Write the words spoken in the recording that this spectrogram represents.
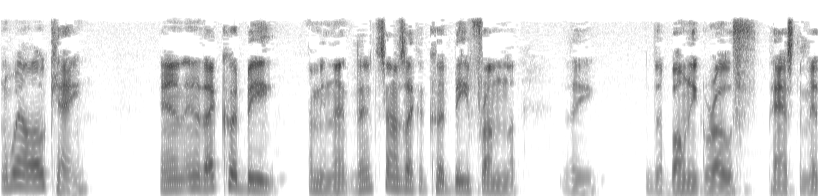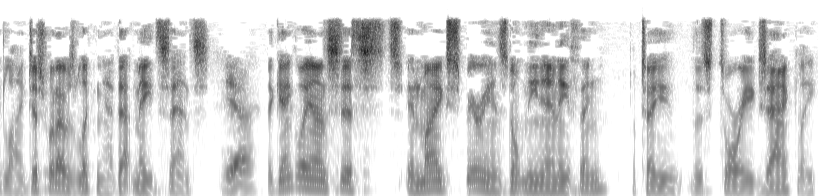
Well, okay, and, and that could be. I mean, that that sounds like it could be from the the bony growth past the midline. Just what I was looking at, that made sense. Yeah. The ganglion cysts, in my experience, don't mean anything. I'll tell you the story exactly.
